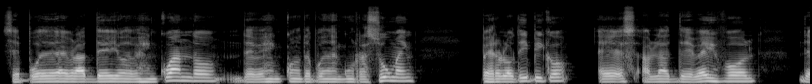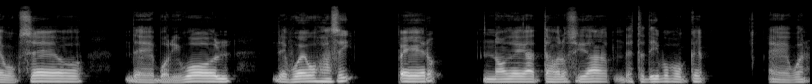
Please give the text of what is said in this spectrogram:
se puede hablar de ellos de vez en cuando, de vez en cuando te ponen algún resumen, pero lo típico es hablar de béisbol, de boxeo, de voleibol, de juegos así, pero no de alta velocidad de este tipo porque, eh, bueno,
